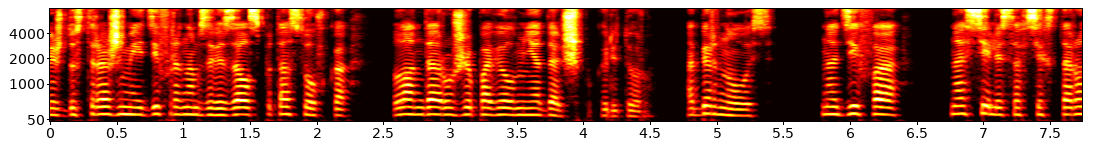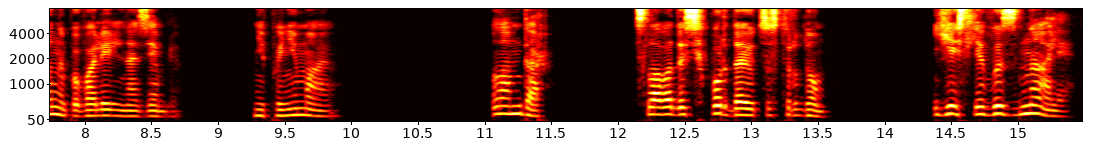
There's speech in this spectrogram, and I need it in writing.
Между стражами и Дифраном завязалась потасовка. Ландар уже повел меня дальше по коридору. Обернулась. На Дифа насели со всех сторон и повалили на землю. Не понимаю. Ландар. Слова до сих пор даются с трудом. Если вы знали.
